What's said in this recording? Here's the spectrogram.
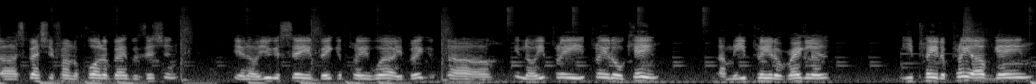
uh, especially from the quarterback position. You know, you could say Baker played well. Baker, uh, you know, he played he played okay. I mean, he played a regular, he played a playoff game.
